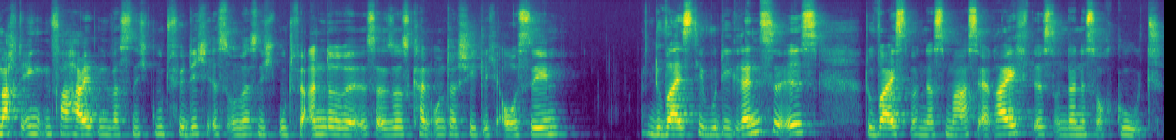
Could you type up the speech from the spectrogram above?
macht irgendein Verhalten, was nicht gut für dich ist und was nicht gut für andere ist. Also es kann unterschiedlich aussehen. Du weißt hier, wo die Grenze ist, du weißt, wann das Maß erreicht ist und dann ist auch gut.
